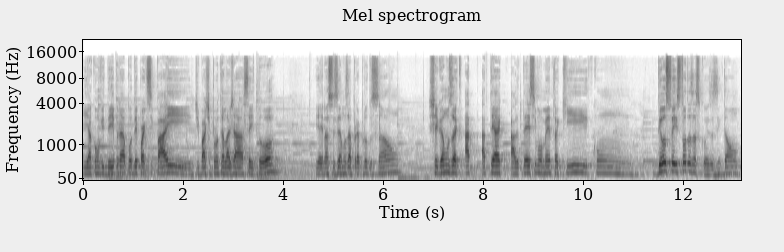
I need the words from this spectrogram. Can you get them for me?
E a convidei para poder participar e de bate-pronto ela já aceitou. E aí nós fizemos a pré-produção. Chegamos a, a, até, a, até esse momento aqui com. Deus fez todas as coisas. Então,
